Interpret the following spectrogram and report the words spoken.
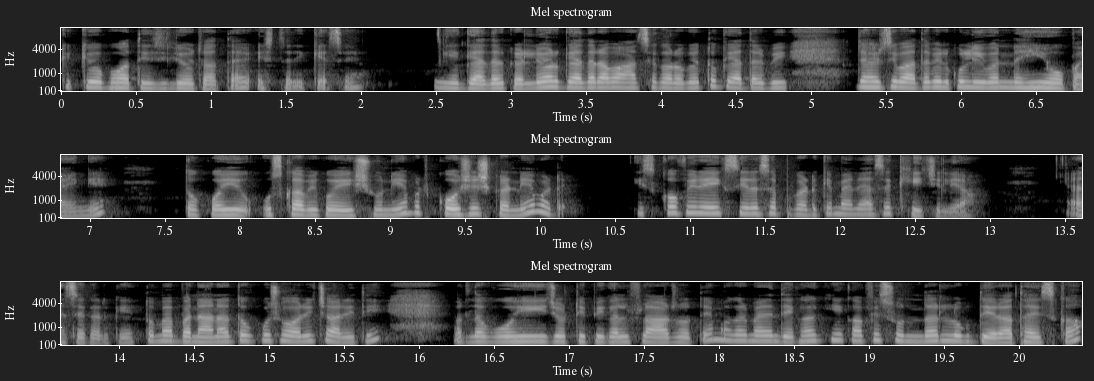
क्योंकि वो बहुत ईजीली हो जाता है इस तरीके से। ये गैदर कर लिया और गैदर अब हाथ से करोगे तो गैदर भी ज़ाहिर सी बात है बिल्कुल इवन नहीं हो पाएँगे। तो कोई उसका भी कोई इशू नहीं है बट कोशिश करनी है बट इसको फिर एक सिरे से पकड़ के मैंने ऐसे खींच लिया, ऐसे करके। तो मैं बनाना तो कुछ और ही चाह रही थी मतलब वही जो टिपिकल फ्लावर्स होते हैं, मगर मैंने देखा कि ये काफ़ी सुंदर लुक दे रहा था इसका।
